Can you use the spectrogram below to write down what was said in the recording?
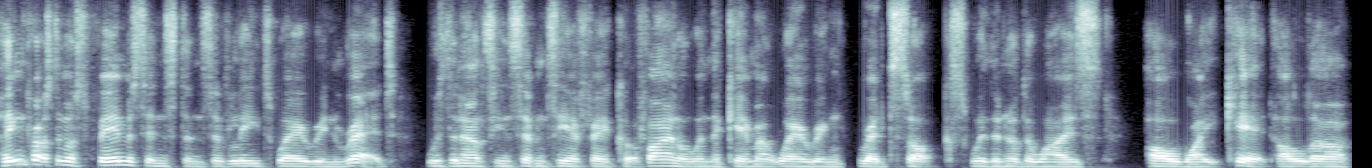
I think perhaps the most famous instance of Leeds wearing red was the 1970 FA Cup final when they came out wearing red socks with an otherwise all white kit, although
